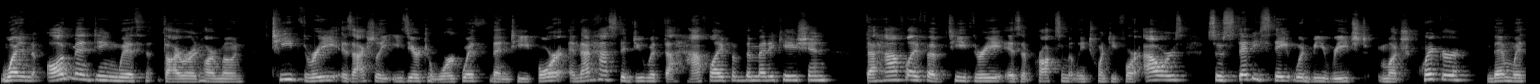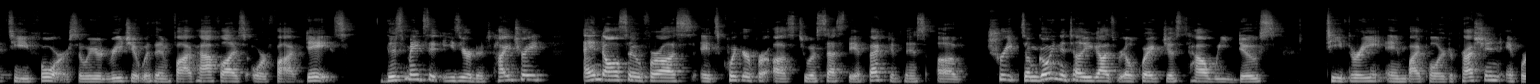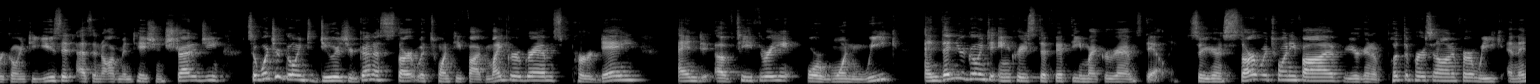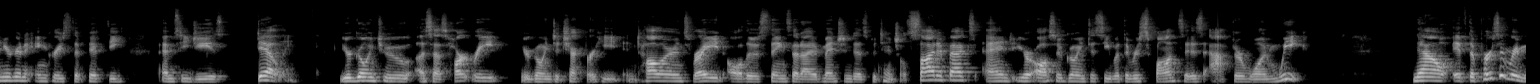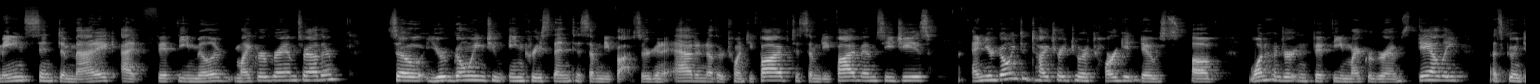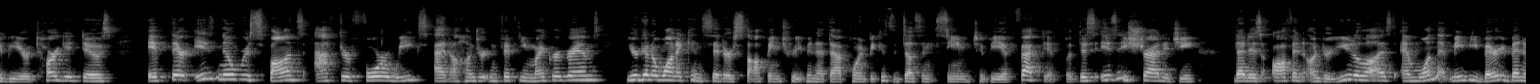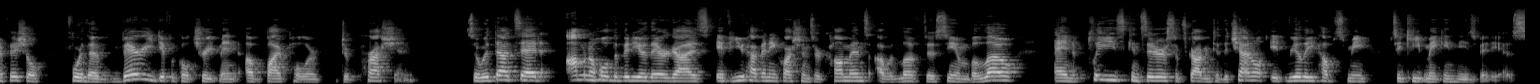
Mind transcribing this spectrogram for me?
When augmenting with thyroid hormone, T3 is actually easier to work with than T4, and that has to do with the half-life of the medication. The half-life of T3 is approximately 24 hours, so steady state would be reached much quicker than with T4. So we would reach it within five half-lives or five days. This makes it easier to titrate, and also for us, it's quicker for us to assess the effectiveness of treat. So I'm going to tell you guys real quick just how we dose T3 in bipolar depression if we're going to use it as an augmentation strategy. So what you're going to do is you're going to start with 25 micrograms per day and of T3 for one week, and then you're going to increase to 50 micrograms daily. So you're going to start with 25, you're going to put the person on it for a week, and then you're going to increase to 50 mcgs daily. You're going to assess heart rate, you're going to check for heat intolerance, right? All those things that I have mentioned as potential side effects, and you're also going to see what the response is after one week. Now, if the person remains symptomatic at 50 micrograms rather, so you're going to increase then to 75. So you're going to add another 25 to 75 mcgs, and you're going to titrate to a target dose of 150 micrograms daily. That's going to be your target dose. If there is no response after four weeks at 150 micrograms, you're going to want to consider stopping treatment at that point because it doesn't seem to be effective. But this is a strategy that is often underutilized and one that may be very beneficial for the very difficult treatment of bipolar depression. So with that said, I'm going to hold the video there, guys. If you have any questions or comments, I would love to see them below. And please consider subscribing to the channel. It really helps me to keep making these videos.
